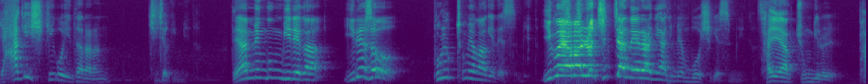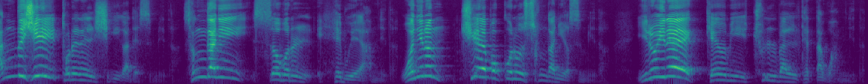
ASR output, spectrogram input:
야기시키고 있다라는 지적입니다. 대한민국 미래가 이래서 불투명하게 됐습니다. 이거야말로 진짜 내란이 아니면 무엇이겠습니까? 사회학 중기를 반드시 도려낼 시기가 됐습니다. 선관위 서버를 해부해야 합니다. 원인은 취해 복권 후 선관위였습니다. 이로 인해 계엄이 출발됐다고 합니다.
